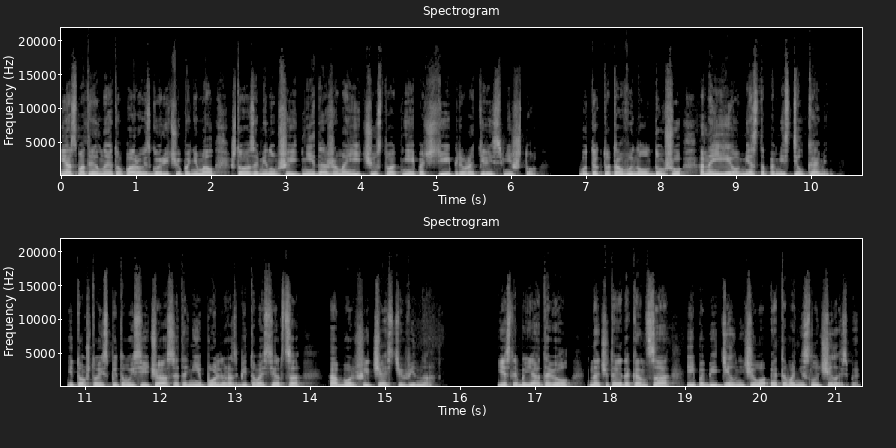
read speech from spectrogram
Я смотрел на эту пару и с горечью понимал, что за минувшие дни даже мои чувства к ней почти превратились в ничто. Будто кто-то вынул душу, а на ее место поместил камень. И то, что испытываю сейчас, это не боль разбитого сердца, а большей частью вина. Если бы я довел начатое до конца и победил, ничего этого не случилось бы,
